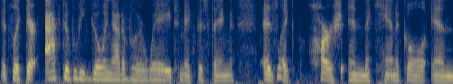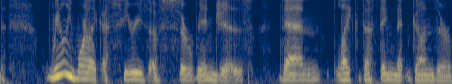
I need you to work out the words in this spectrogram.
It's like they're actively going out of their way to make this thing as like harsh and mechanical and really more like a series of syringes than like the thing that guns are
